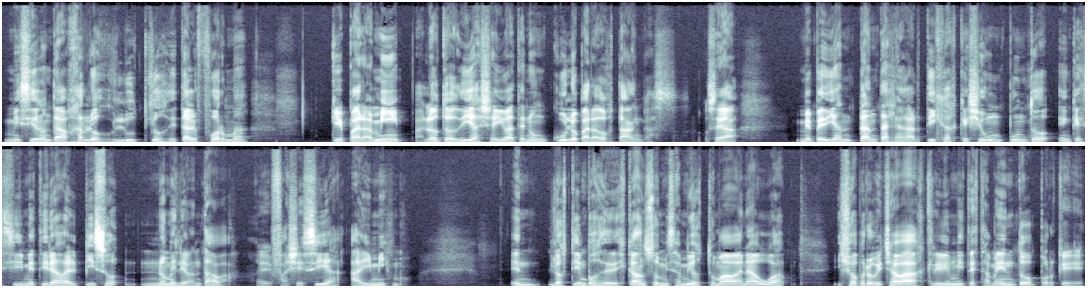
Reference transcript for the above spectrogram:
Me hicieron trabajar los glúteos de tal forma que para mí al otro día ya iba a tener un culo para dos tangas. O sea, me pedían tantas lagartijas que llegó un punto en que si me tiraba al piso no me levantaba, eh, fallecía ahí mismo. En los tiempos de descanso mis amigos tomaban agua y yo aprovechaba a escribir mi testamento porque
